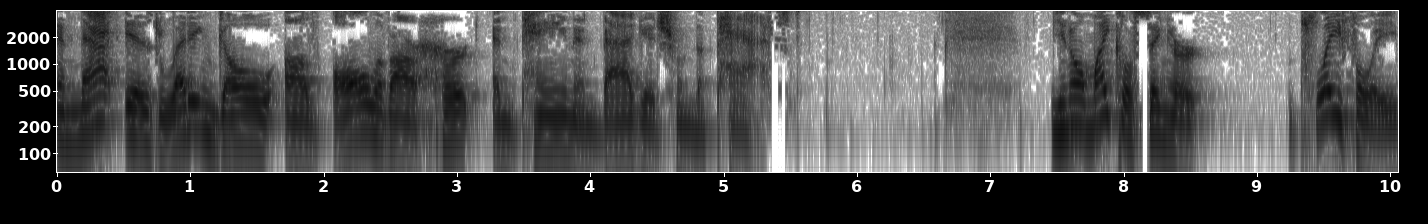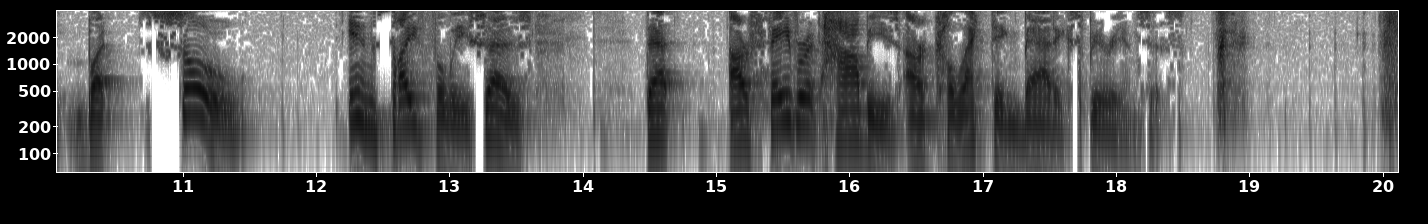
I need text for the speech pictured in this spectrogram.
And that is letting go of all of our hurt and pain and baggage from the past. You know, Michael Singer playfully, but so insightfully says that our favorite hobbies are collecting bad experiences.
